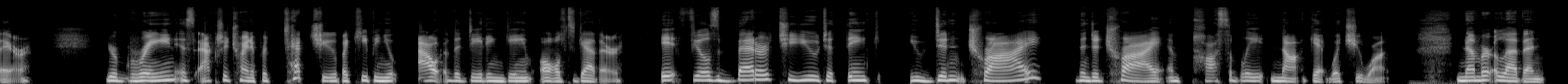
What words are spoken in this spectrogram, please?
there. Your brain is actually trying to protect you by keeping you out of the dating game altogether. It feels better to you to think you didn't try than to try and possibly not get what you want. Number 11,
